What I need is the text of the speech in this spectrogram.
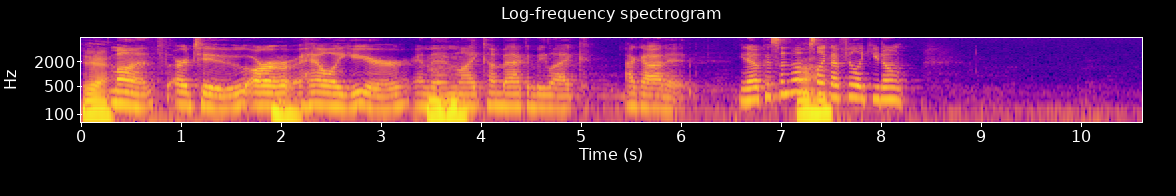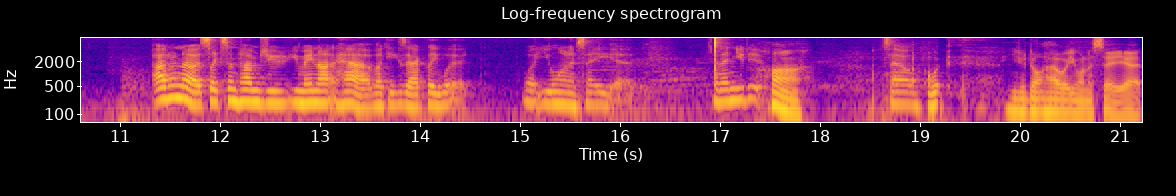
Yeah. month or two or hell a year and then Mm-hmm. like come back and be like i got it you know because sometimes Uh-huh. like i feel like you don't i don't know it's like sometimes you you may not have like exactly what what you want to say yet and then you do Huh. so You don't have what you want to say yet.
